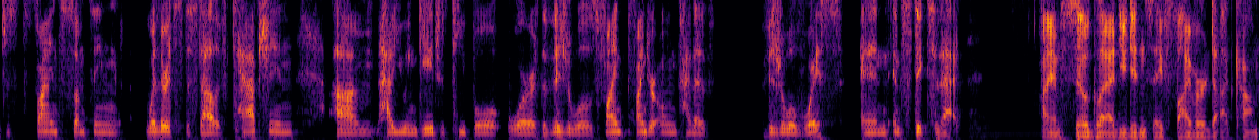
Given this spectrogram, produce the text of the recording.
Just find something, whether it's the style of caption, um, how you engage with people, or the visuals. Find find your own kind of visual voice and and stick to that. I am so glad you didn't say Fiverr.com.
